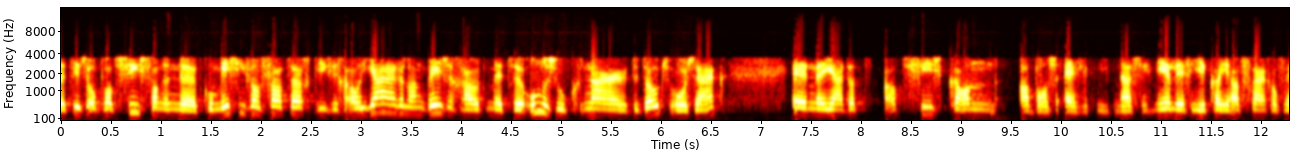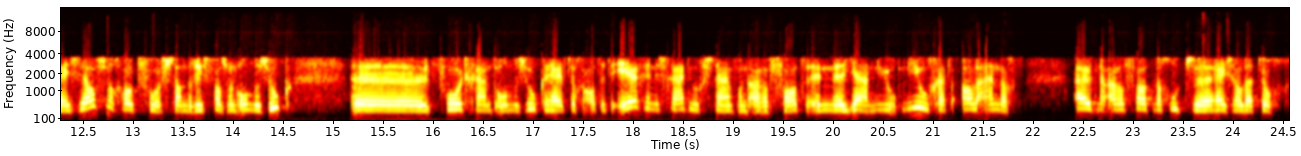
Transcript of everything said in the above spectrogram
Het is op advies van een commissie van Fatah die zich al jarenlang bezighoudt met onderzoek naar de doodsoorzaak. En ja, dat advies kan Abbas eigenlijk niet naast zich neerleggen. Je kan je afvragen of hij zelf zo'n groot voorstander is van zo'n onderzoek. Uh, voortgaand onderzoeken. Hij heeft toch altijd erg in de schaduw gestaan van Arafat. En uh, ja, nu opnieuw gaat alle aandacht uit naar Arafat. Maar goed, uh, hij zal daar toch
